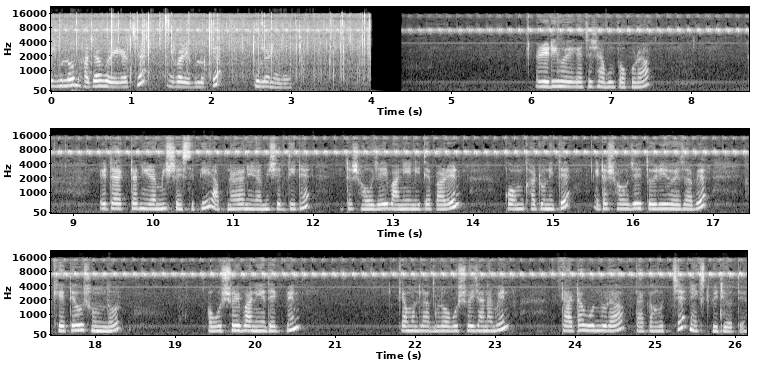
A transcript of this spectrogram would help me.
এগুলো ভাজা হয়ে গেছে এবার এগুলোকে তুলে নেব। রেডি হয়ে গেছে সাবুর পকোড়া। এটা একটা নিরামিষ রেসিপি আপনারা নিরামিষের দিনে এটা সহজেই বানিয়ে নিতে পারেন কম খাটুনিতে। এটা সহজেই তৈরি হয়ে যাবে, খেতেও সুন্দর। অবশ্যই বানিয়ে দেখবেন। কেমন লাগল অবশ্যই জানাবেন। টাটা বন্ধুরা, দেখা হচ্ছে নেক্সট ভিডিওতে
